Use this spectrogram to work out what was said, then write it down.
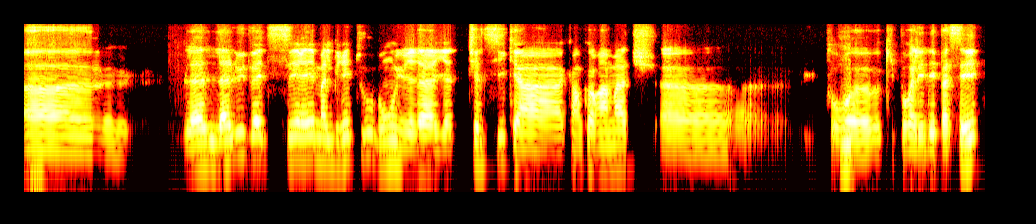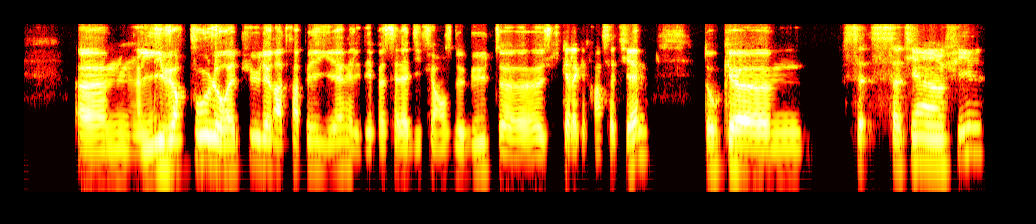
Euh, la, la, lutte va être serrée malgré tout. Bon, il y a, il y a Chelsea qui a, qui a, encore un match euh, pour, mm. qui pourrait les dépasser. Liverpool aurait pu les rattraper hier et les dépasser à la différence de but jusqu'à la 87e. Donc ça, ça, tient un fil.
